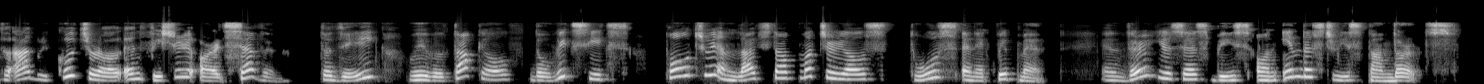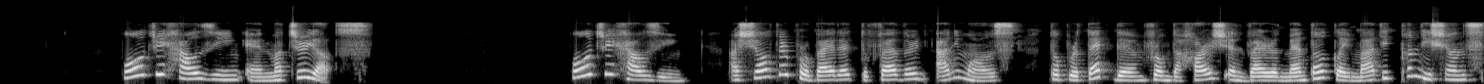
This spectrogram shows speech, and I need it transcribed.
to Agricultural and Fishery Arts 7. Today, we will tackle the Week 6 Poultry and Livestock Materials, Tools and Equipment, and their uses based on industry standards. Poultry Housing and Materials Poultry housing, a shelter provided to feathered animals to protect them from the harsh environmental climatic conditions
